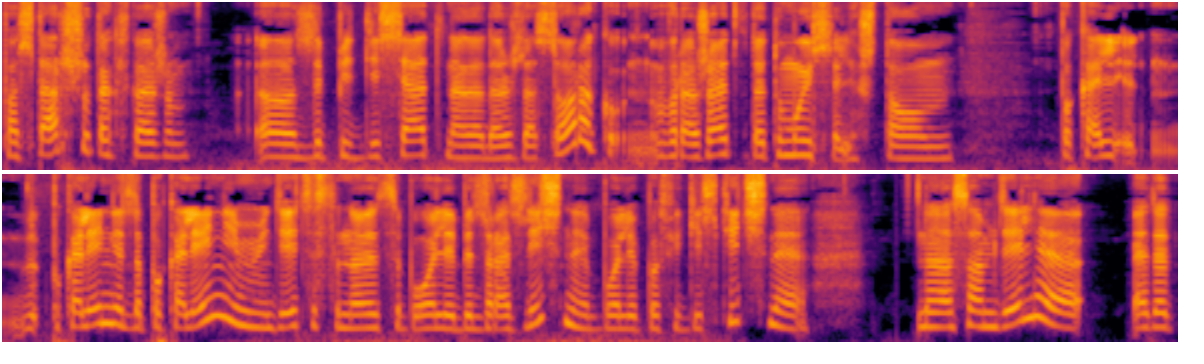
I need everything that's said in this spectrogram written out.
постарше, так скажем, э, за 50, иногда даже за 40, выражают вот эту мысль, что поколение за поколениями дети становятся более безразличные, более пофигистичные. Но на самом деле этот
